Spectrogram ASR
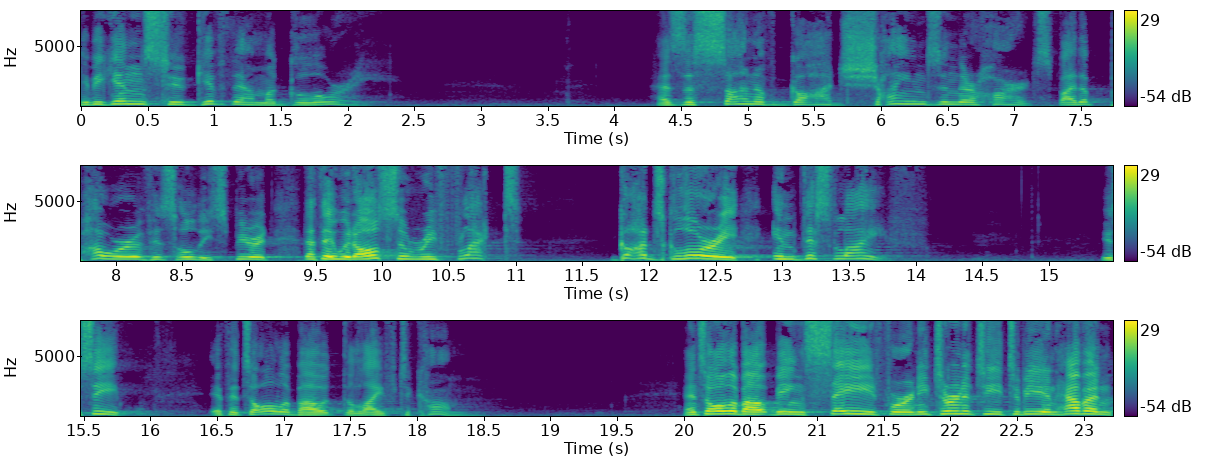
He begins to give them a glory. As the Son of God shines in their hearts by the power of His Holy Spirit, that they would also reflect God's glory in this life. You see, if it's all about the life to come, and it's all about being saved for an eternity to be in heaven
